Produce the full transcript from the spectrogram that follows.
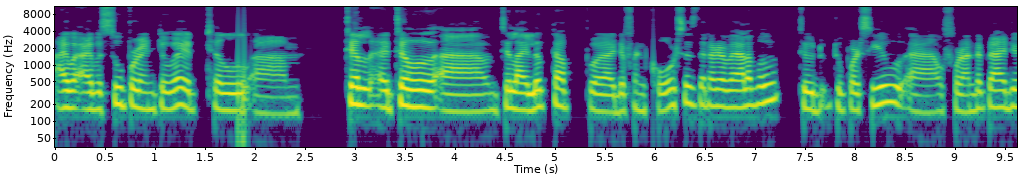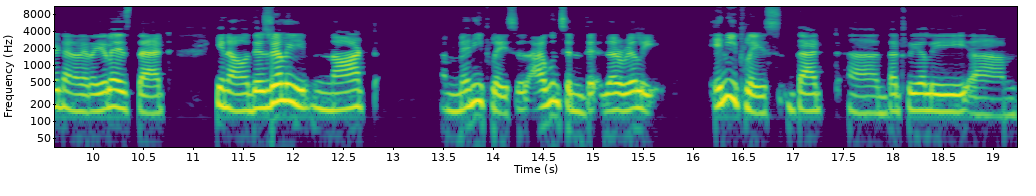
I, I was super into it till um, till uh, till uh, till I looked up uh, different courses that are available to to pursue uh, for undergraduate, and I realized that you know there's really not many places. I wouldn't say there are really any place that uh, that really um,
